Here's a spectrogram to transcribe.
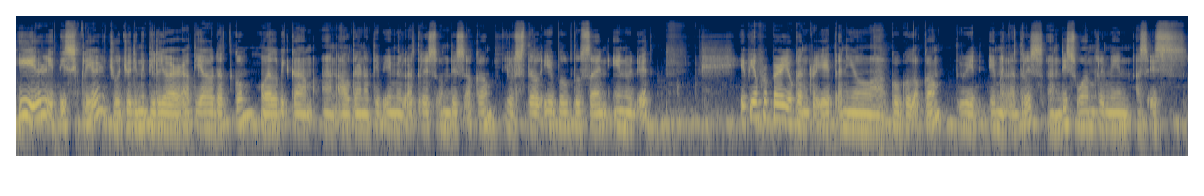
Here it is clear jojodemetillar at yahoo.com will become an alternative email address on this account. You're still able to sign in with it if you prepare you can create a new uh, google account with email address and this one remain as is.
